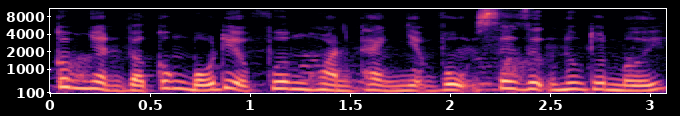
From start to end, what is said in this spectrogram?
công nhận và công bố địa phương hoàn thành nhiệm vụ xây dựng nông thôn mới.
